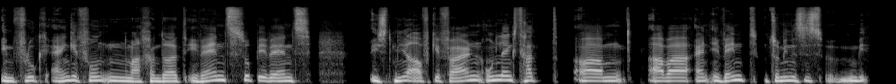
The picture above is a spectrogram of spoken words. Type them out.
im Flug eingefunden, machen dort Events, Sub-Events. Ist mir aufgefallen. Unlängst hat ähm, aber ein Event zumindest mit,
